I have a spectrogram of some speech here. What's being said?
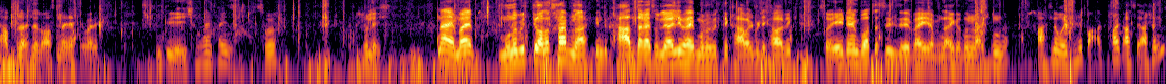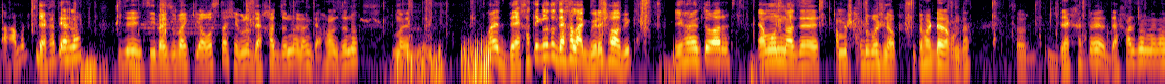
ঝাপচর আসলে লস নাই একেবারে। কিন্তু এই সময় ভাই আসলেই না মানে মনোবৃত্তি অত খারাপ না, কিন্তু খারাপ জায়গায় চলে আসলি ভাই, মনোবৃত্তি খারাপ আসবে এটা স্বাভাবিক তো এই টাইমে বলতেছি যে, ভাই আমরা জায়গার জন্য আসুন না। আসলে ওই ভাই পার্ক, ফার্ক আছে, আসেন। না আমরা দেখাতে আসলাম যে চিপাই চুপাই কী অবস্থা, সেগুলো দেখার জন্য এবং দেখানোর জন্য মানে মানে দেখাতে গেলে তো দেখা লাগবে, এটা স্বাভাবিক। এখানে তো আর এমন না যে, আমরা সাধু বৈষ্ণব, ব্যাপারটা এরকম না। তো দেখাতে, দেখার জন্য এবং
